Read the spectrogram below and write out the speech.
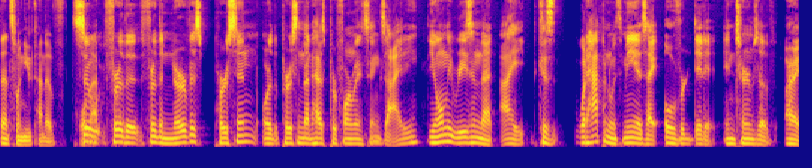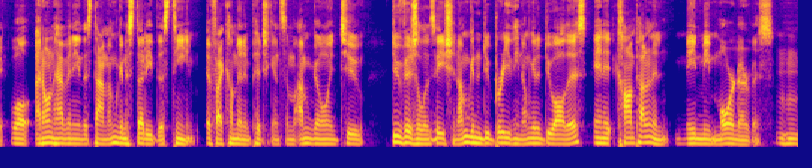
that's when you kind of So for the for the nervous person or the person that has performance anxiety, the only reason that I because what happened with me is I overdid it in terms of all right, well, I don't have any of this time. I'm going to study this team. If I come in and pitch against them, I'm going to do visualization. I'm going to do breathing. I'm going to do all this, and it compounded and made me more nervous. Mm-hmm.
